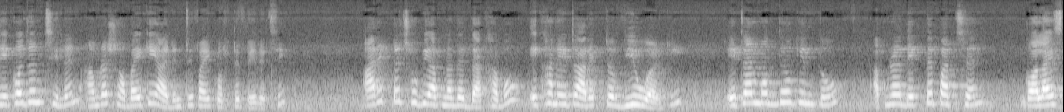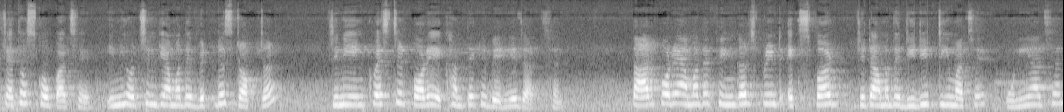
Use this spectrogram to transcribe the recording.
যে কজন ছিলেন, আমরা সবাইকেই আইডেন্টিফাই করতে পেরেছি। আরেকটা ছবি আপনাদের দেখাবো। এখানে এটা আরেকটা ভিউ আর কি। এটার মধ্যেও কিন্তু আপনারা দেখতে পাচ্ছেন, গলায় স্টেথোস্কোপ আছে। ইনি হচ্ছেন কি আমাদের উইটনেস ডক্টর যিনি ইনকোয়েস্টের পরে এখান থেকে বেরিয়ে যাচ্ছেন। তারপরে আমাদের ফিঙ্গার প্রিন্ট এক্সপার্ট যেটা আমাদের ডিডির টিম আছে, উনি আছেন।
